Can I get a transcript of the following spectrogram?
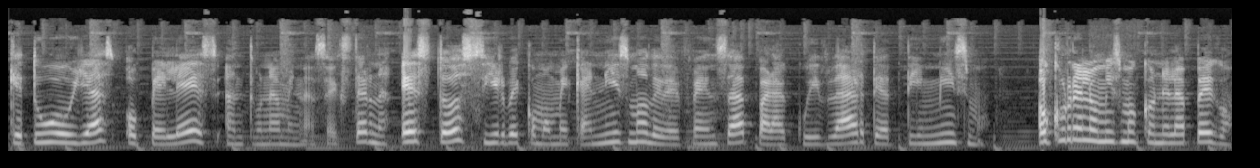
que tú huyas o pelees ante una amenaza externa. Esto sirve como mecanismo de defensa para cuidarte a ti mismo. Ocurre lo mismo con el apego.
